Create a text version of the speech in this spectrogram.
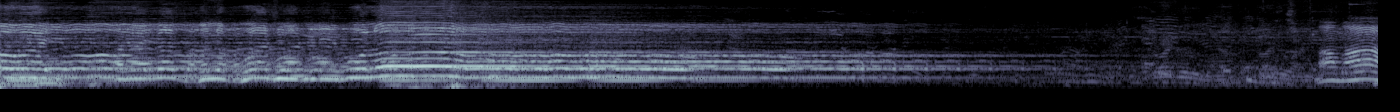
હોય. અનર ભલભવા જોગણી, બોલો. મામા.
